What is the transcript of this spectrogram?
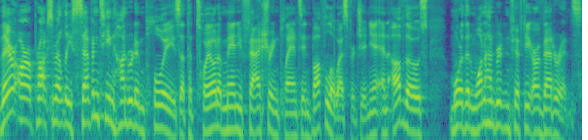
There are approximately 1,700 employees at the Toyota manufacturing plant in Buffalo, West Virginia, and of those, more than 150 are veterans.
